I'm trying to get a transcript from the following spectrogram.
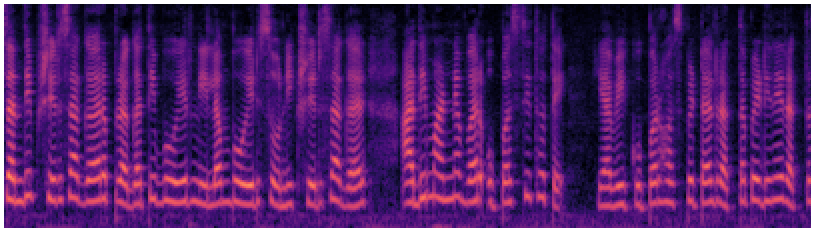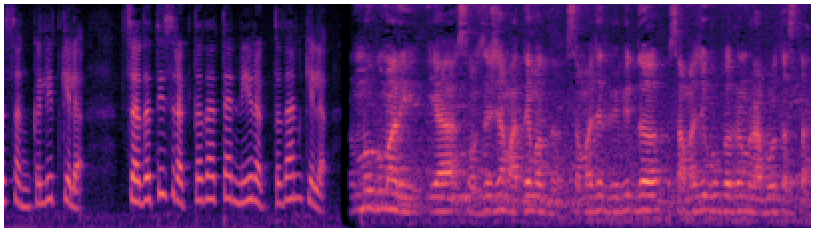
संदीप क्षीरसागर प्रगती भोईर नीलम भोईर सोनी क्षीरसागर आदी मान्यवर उपस्थित होते. यावेळी कुपर हॉस्पिटल रक्तपेढीने रक्त संकलित केलं. सदतीस रक्तदात्यांनी रक्तदान केलं. ब्रह्मकुमारी या संस्थेच्या माध्यमातून समाजात विविध सामाजिक उपक्रम राबवत असतात.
